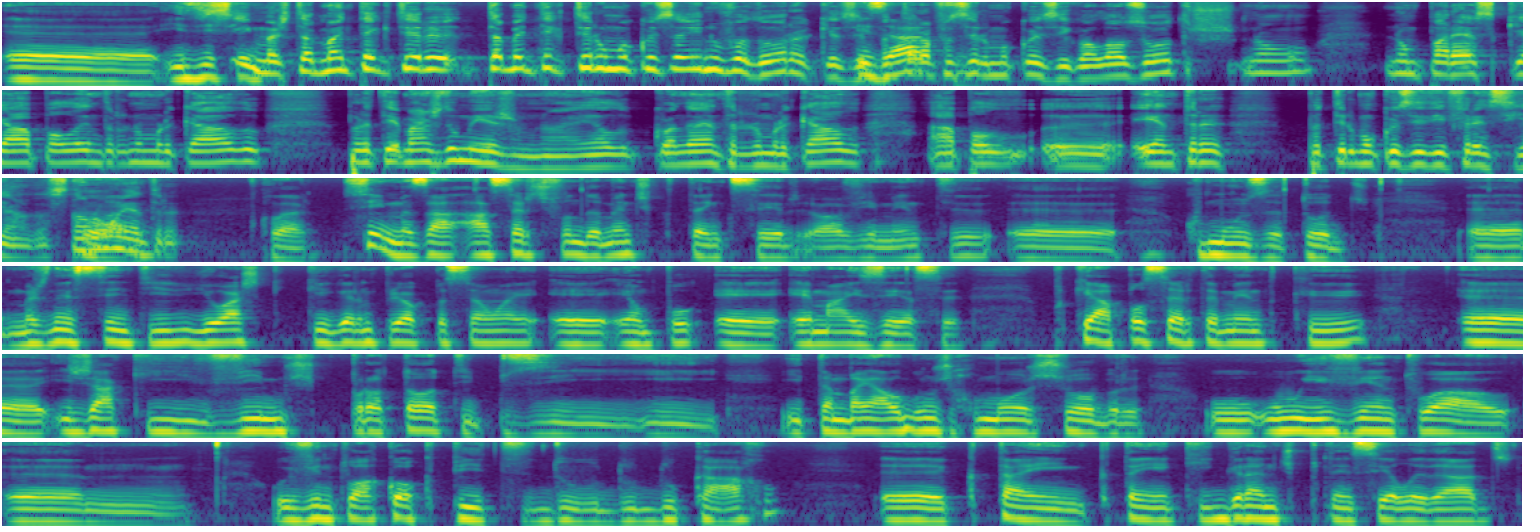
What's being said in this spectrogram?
Uh, existem... Sim, mas também tem, que ter, também tem que ter uma coisa inovadora, quer dizer, Exato. para estar a fazer uma coisa igual aos outros, não, não parece que a Apple entra no mercado para ter mais do mesmo, não é? Ele, quando entra no mercado, a Apple uh, entra para ter uma coisa diferenciada, senão claro. não entra. Claro, sim, mas há, há certos fundamentos que têm que ser, obviamente, uh, comuns a todos. Uh, mas nesse sentido, eu acho que a grande preocupação é, é, é, um é, é mais essa, porque a Apple certamente que, uh, e já aqui vimos protótipos e, e, e também alguns rumores sobre o, o eventual, um, o eventual cockpit do, do, do carro, uh, que, tem, que tem aqui grandes potencialidades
